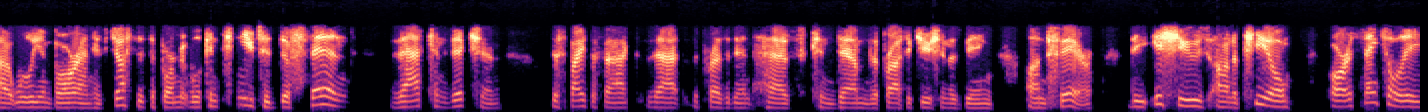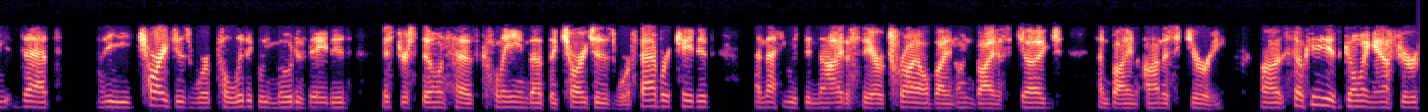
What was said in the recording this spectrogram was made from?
uh, William Barr, and his Justice Department will continue to defend that conviction despite the fact that the president has condemned the prosecution as being unfair. The issues on appeal are essentially that the charges were politically motivated. Mr. Stone has claimed that the charges were fabricated and that he was denied a fair trial by an unbiased judge and by an honest jury. Uh, so he is going after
